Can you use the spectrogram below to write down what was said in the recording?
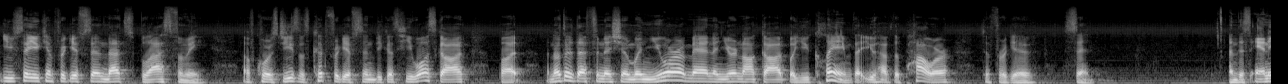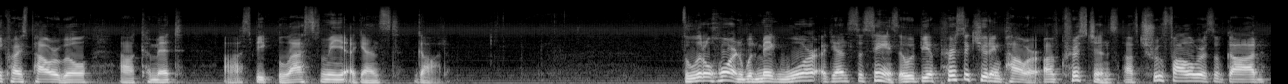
you say you can forgive sin. That's blasphemy." Of course, Jesus could forgive sin because he was God, but Another definition when you are a man and you're not God, but you claim that you have the power to forgive sin. And this Antichrist power will uh, commit, uh, speak blasphemy against God. The little horn would make war against the saints. It would be a persecuting power of Christians, of true followers of God.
